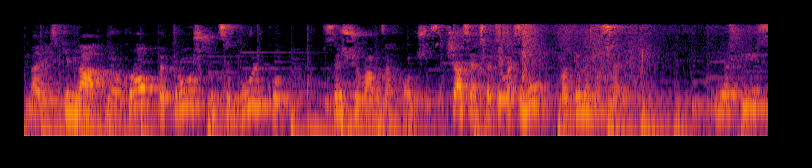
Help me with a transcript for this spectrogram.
навіть кімнатний укроп, петрушку, цибульку, все, що вам захочеться. Зараз я, кстати, візьму, подивимося. Якийсь.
